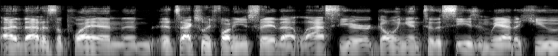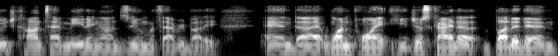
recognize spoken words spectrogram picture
I, that is the plan, and it's actually funny you say that. Last year, going into the season, we had a huge content meeting on Zoom with everybody, and uh, at one point, he just kind of butted in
